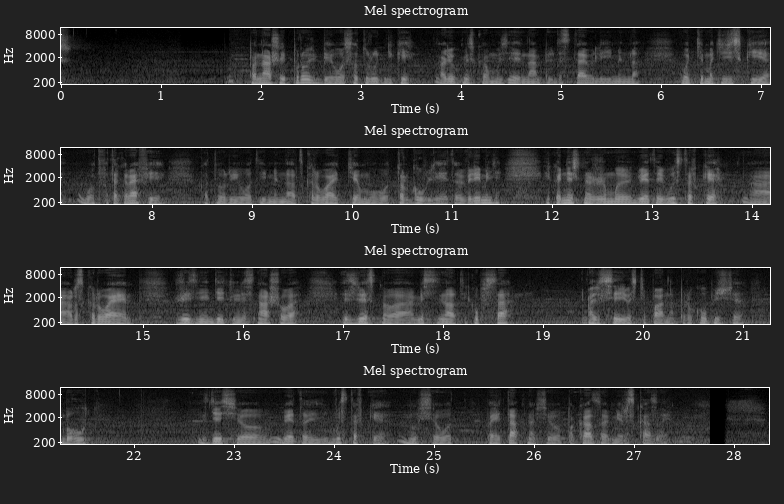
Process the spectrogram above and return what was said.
По нашей просьбе вот сотрудники Алекминского музея нам предоставили именно вот тематические вот фотографии, которые вот именно открывают тему вот торговли этого времени. И, конечно же, мы в этой выставке а, раскрываем жизнедеятельность нашего известного мецената и купца Алексея Степана Прокоповича Богут. Здесь в этой выставке мы все вот поэтапно все показываем и рассказываем.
